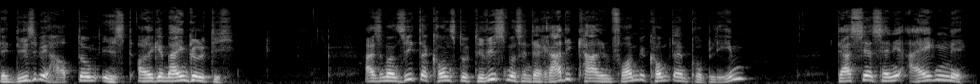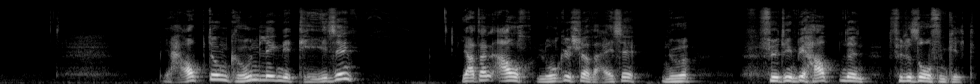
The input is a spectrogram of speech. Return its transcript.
denn diese Behauptung ist allgemeingültig. Also man sieht, der Konstruktivismus in der radikalen Form bekommt ein Problem, dass er seine eigene Behauptung, grundlegende These, ja dann auch logischerweise nur für den behauptenden Philosophen gilt.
